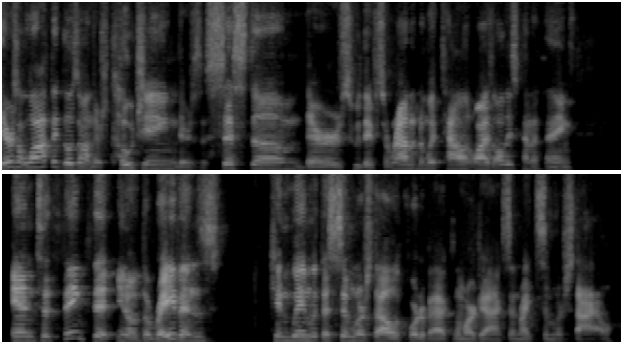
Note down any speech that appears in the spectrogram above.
there's a lot that goes on. There's coaching, there's the system, there's who they've surrounded him with talent wise, all these kind of things. And to think that, you know, the Ravens can win with a similar style of quarterback, Lamar Jackson, right? Similar style,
